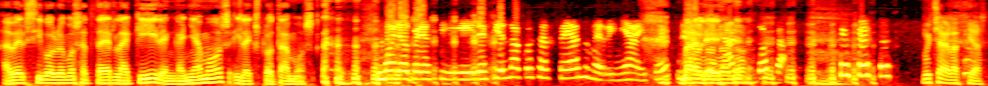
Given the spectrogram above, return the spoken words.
a ver si volvemos a traerla aquí, la engañamos y la explotamos. Bueno, pero si defiendo a cosas feas, no me riñáis, ¿eh? Vale, no, no, Al no. toca. Muchas gracias.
